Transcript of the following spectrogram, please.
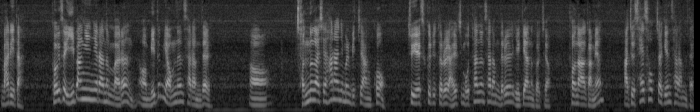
말이다. 거기서 이방인이라는 말은 어, 믿음이 없는 사람들, 어, 전능하신 하나님을 믿지 않고 주 예수 그리스도를 알지 못하는 사람들을 얘기하는 거죠. 더 나아가면 아주 세속적인 사람들,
